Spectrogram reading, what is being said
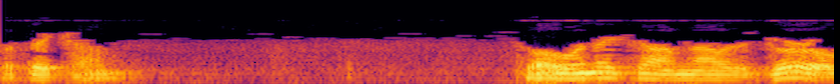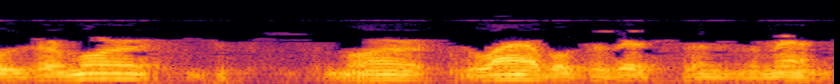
But they come. So when they come, now the girls are more more liable to this than the men.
